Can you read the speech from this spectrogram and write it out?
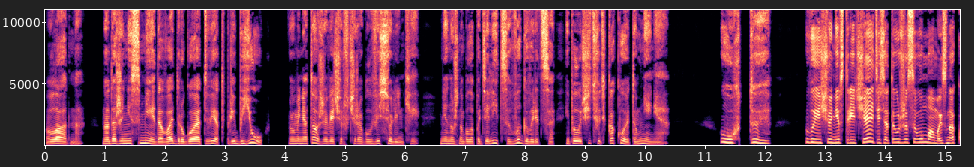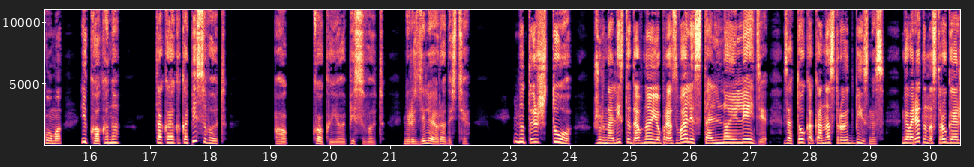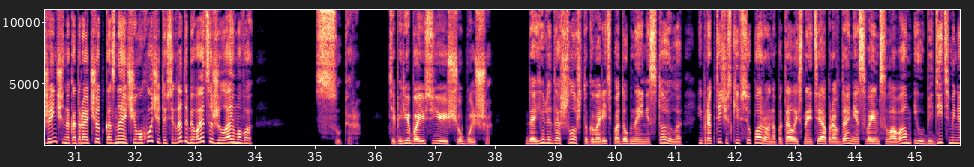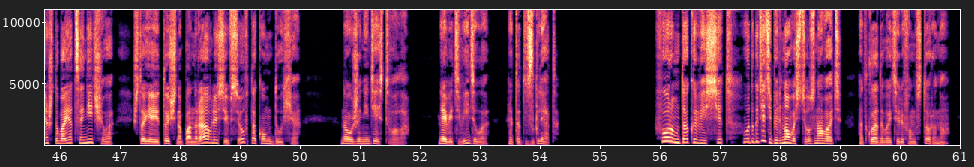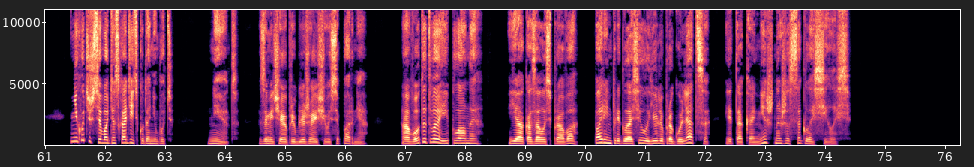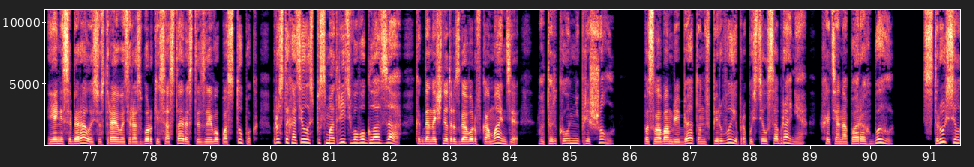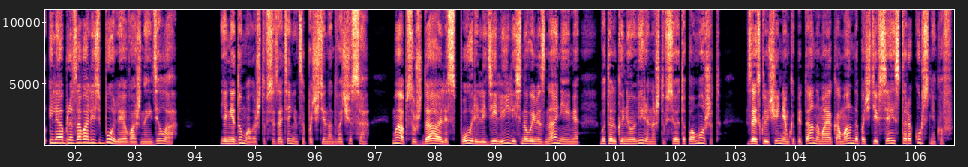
«Ладно, но даже не смей давать другой ответ, прибью. У меня тоже вечер вчера был веселенький. Мне нужно было поделиться, выговориться и получить хоть какое-то мнение». «Ух ты! Вы еще не встречаетесь, а ты уже с его мамой знакома. И как она? Такая, как описывают?» «А как ее описывают? Не разделяю радости». «Ну ты что? Журналисты давно ее прозвали «стальной леди» за то, как она строит бизнес. Говорят, она строгая женщина, которая четко знает, чего хочет и всегда добивается желаемого. Супер. Теперь я боюсь ее еще больше. До Юли дошло, что говорить подобное не стоило, и практически всю пару она пыталась найти оправдание своим словам и убедить меня, что бояться нечего, что я ей точно понравлюсь, и все в таком духе. Но уже не действовала. Я ведь видела, этот взгляд. «Форум так и висит. Вот где теперь новости узнавать?» откладывая телефон в сторону. «Не хочешь сегодня сходить куда-нибудь?» «Нет», — замечаю приближающегося парня. «А вот и твои планы». Я оказалась права. Парень пригласил Юлю прогуляться, и та, конечно же, согласилась. Я не собиралась устраивать разборки со старостой за его поступок, просто хотелось посмотреть в его глаза, когда начнет разговор в команде, вот только он не пришел. По словам ребят, он впервые пропустил собрание, хотя на парах был. Струсил или образовались более важные дела. Я не думала, что все затянется почти на два часа. Мы обсуждали, спорили, делились новыми знаниями, вот только не уверена, что все это поможет. За исключением капитана, моя команда почти вся из старокурсников.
